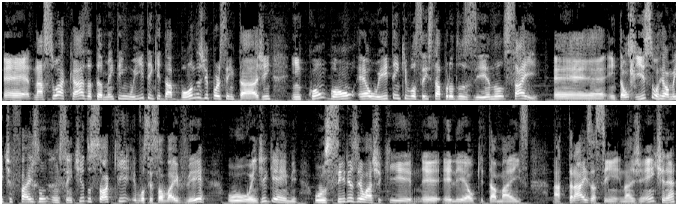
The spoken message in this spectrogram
É, na sua casa também tem um item que dá bônus de porcentagem em quão bom é o item que você está produzindo sair. É, então isso realmente faz um, um, sentido, só que você só vai ver o endgame. O Sirius eu acho que é, ele é o que está mais atrás, assim, na gente, né?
